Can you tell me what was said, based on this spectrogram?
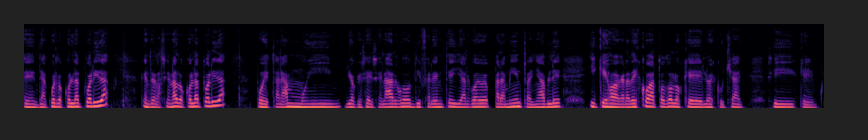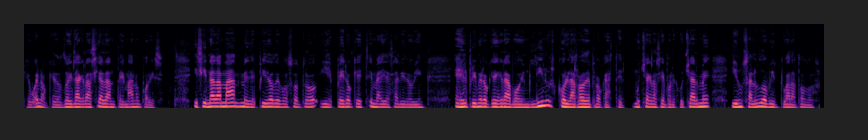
eh, de acuerdo con la actualidad, en relacionado con la actualidad, pues estará muy, yo qué sé, será algo diferente y algo para mí entrañable y que os agradezco a todos los que lo escucháis. Sí, que, que bueno, que os doy la gracia de antemano por eso. Y sin nada más, me despido de vosotros y espero que este me haya salido bien. Es el primero que grabo en Linux con la Rode Procaster. Muchas gracias por escucharme y un saludo virtual a todos.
